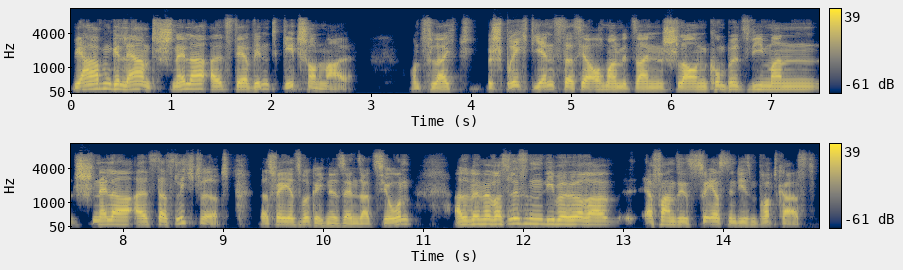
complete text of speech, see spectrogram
wir haben gelernt, schneller als der Wind geht schon mal. Und vielleicht bespricht Jens das ja auch mal mit seinen schlauen Kumpels, wie man schneller als das Licht wird. Das wäre jetzt wirklich eine Sensation. Also wenn wir was wissen, liebe Hörer, erfahren Sie es zuerst in diesem Podcast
